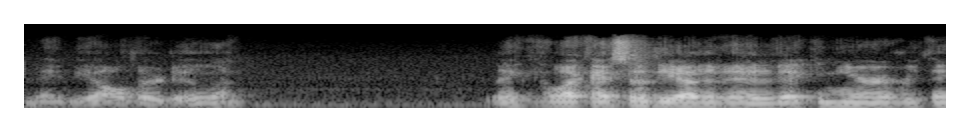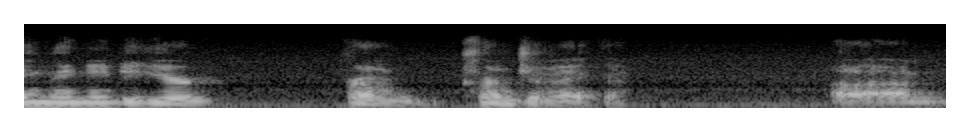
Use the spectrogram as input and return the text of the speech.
may be all they're doing. They, like I said the other day, they can hear everything they need to hear from from Jamaica. Um,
